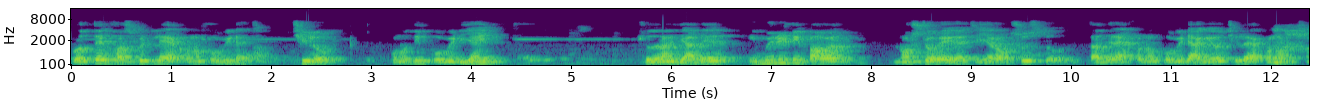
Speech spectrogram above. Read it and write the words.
প্রত্যেক হসপিটালে এখনও কোভিড আছে, ছিল, কোনোদিন কোভিড যায়নি। সুতরাং যাদের ইমিউনিটি পাওয়ার নষ্ট হয়ে গেছে, যারা অসুস্থ, তাদের এখনও কোভিড আগেও ছিল, এখনও আছে।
